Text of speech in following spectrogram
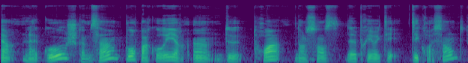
vers la gauche comme ça pour parcourir 1, 2, 3 dans le sens de la priorité décroissante.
